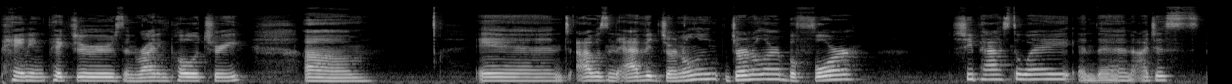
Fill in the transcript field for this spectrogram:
painting pictures and writing poetry. Um, and I was an avid journaling journaler before she passed away, and then I just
